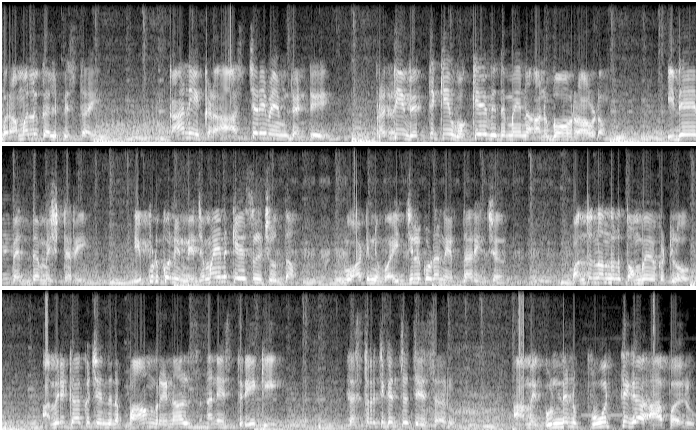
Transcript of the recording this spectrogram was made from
భ్రమలు కల్పిస్తాయి. కానీ ఇక్కడ ఆశ్చర్యం ఏమిటంటే ప్రతి వ్యక్తికి ఒకే విధమైన అనుభవం రావడం. ఇదే పెద్ద మిస్టరీ. ఇప్పుడు కొన్ని నిజమైన కేసులు చూద్దాం. వాటిని వైద్యులు కూడా నిర్ధారించారు. పంతొమ్మిది వందల తొంభై ఒకటిలో అమెరికాకు చెందిన పామ్ రెనాల్డ్స్ అనే స్త్రీకి శస్త్రచికిత్స చేశారు. ఆమె గుండెను పూర్తిగా ఆపారు.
